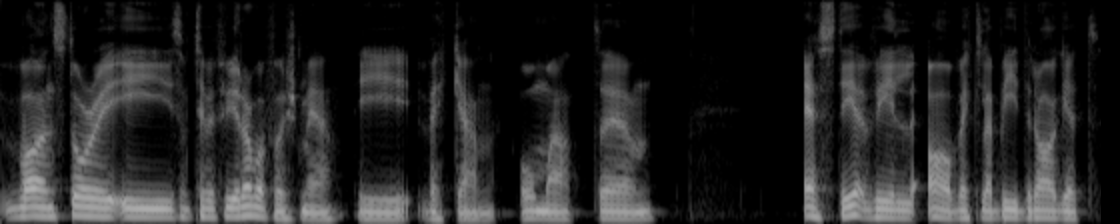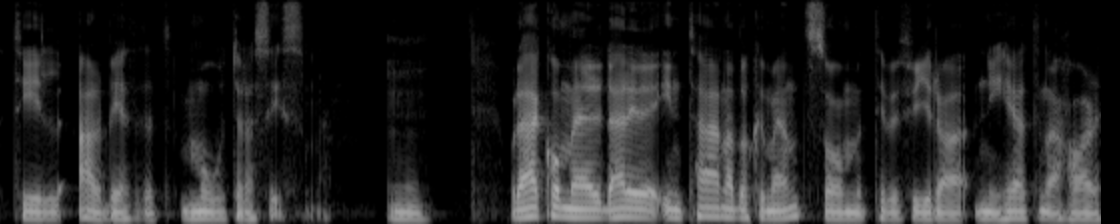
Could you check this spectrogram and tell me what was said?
var en story i, som TV4 var först med i veckan om att eh, SD vill avveckla bidraget till arbetet mot rasism. Och det, här kommer, det här är interna dokument som TV4 Nyheterna har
